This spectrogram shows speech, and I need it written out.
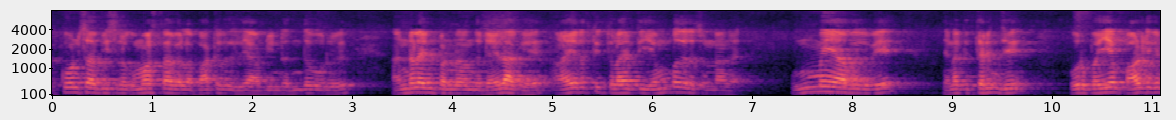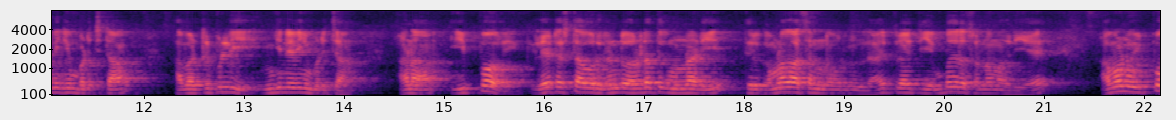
அக்கௌண்ட்ஸ் ஆஃபீஸில் குமாஸ்தா வேலை பார்க்குறது இல்லையா அப்படின்ற இந்த ஒரு அண்டர்லைன் பண்ண அந்த டைலாகு ஆயிரத்தி தொள்ளாயிரத்தி எண்பதில் சொன்னாங்க. உண்மையாகவே எனக்கு தெரிஞ்சு ஒரு பையன் பாலிடெக்னிக்கும் படிச்சிட்டான். அவன் ட்ரிபிள் இ இன்ஜினியரிங் படித்தான் ஆனால் இப்போ லேட்டஸ்ட்டாக ஒரு ரெண்டு வருடத்துக்கு முன்னாடி திரு கமலஹாசன் அவர்கள் ஆயிரத்தி தொள்ளாயிரத்தி எண்பதில் சொன்ன மாதிரியே அவனும் இப்போ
